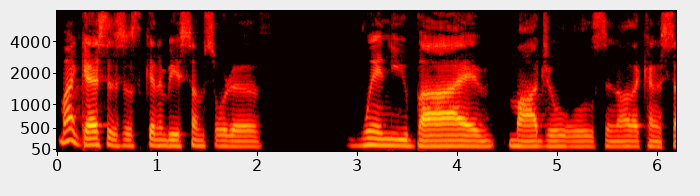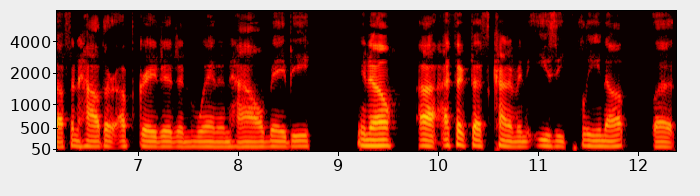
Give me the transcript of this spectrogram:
my guess is it's going to be some sort of when you buy modules and all that kind of stuff and how they're upgraded and when and how maybe you know uh, i think that's kind of an easy cleanup but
